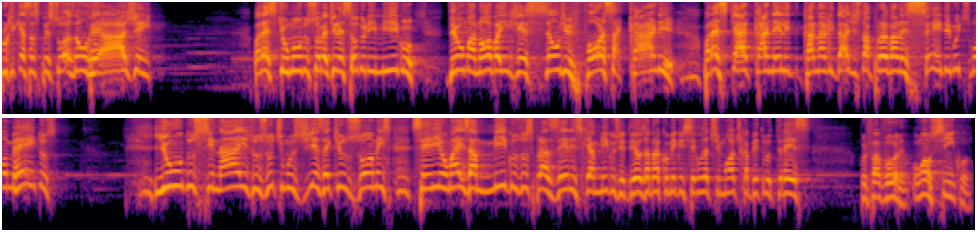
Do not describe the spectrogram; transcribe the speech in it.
Por que, que essas pessoas não reagem? Parece que o mundo, sob a direção do inimigo, deu uma nova injeção de força à carne. Parece que a carnalidade está prevalecendo em muitos momentos. E um dos sinais dos últimos dias é que os homens seriam mais amigos dos prazeres que amigos de Deus. Abra comigo em 2 Timóteo capítulo 3, por favor, 1 ao 5.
